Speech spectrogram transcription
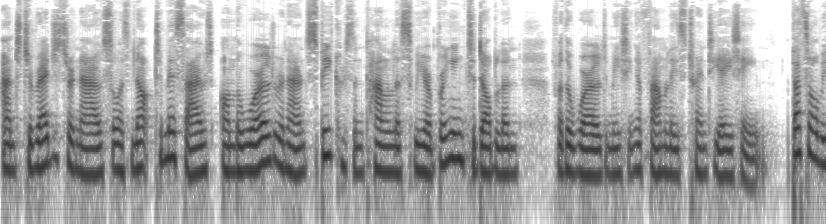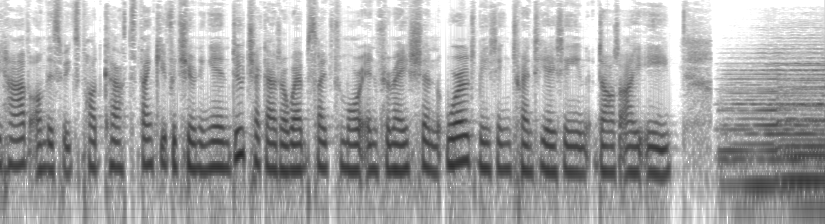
and to register now so as not to miss out on the world renowned speakers and panellists we are bringing to Dublin for the World Meeting of Families 2018. That's all we have on this week's podcast. Thank you for tuning in. Do check out our website for more information, worldmeeting2018.ie.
